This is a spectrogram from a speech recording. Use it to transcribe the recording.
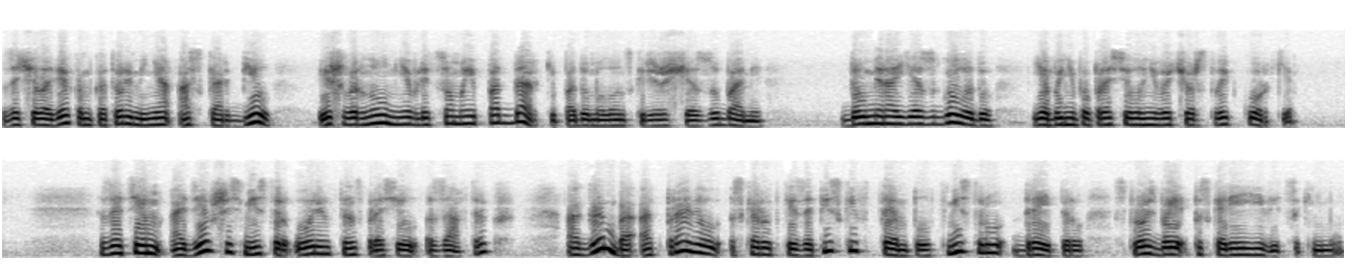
за человеком, который меня оскорбил», и швырнул мне в лицо мои подарки», — подумал он, скрежеща зубами. «Да умирая я с голоду, я бы не попросил у него черствой корки». Затем, одевшись, мистер Орингтон спросил завтрак, а Гамба отправил с короткой запиской в Темпл к мистеру Дрейперу с просьбой поскорее явиться к нему.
